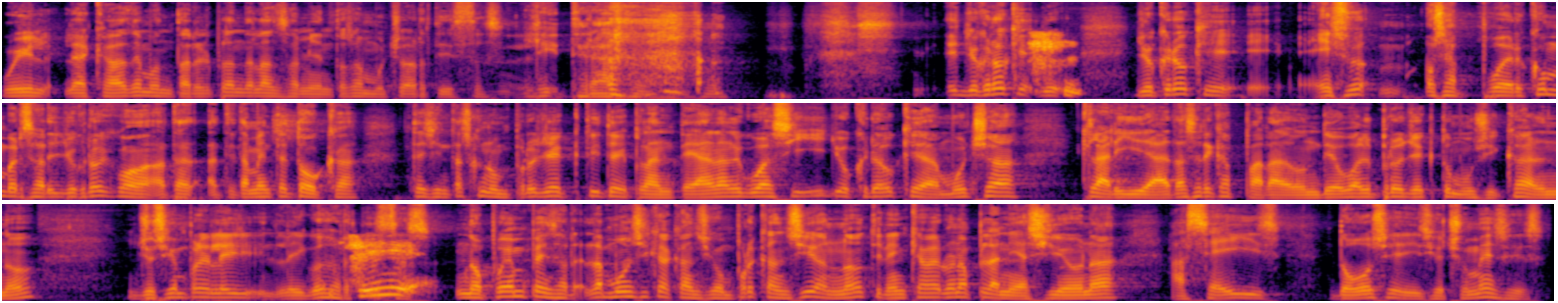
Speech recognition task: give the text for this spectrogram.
Will, le acabas de montar el plan de lanzamientos a muchos artistas. Literal. yo creo que yo creo que eh, eso, o sea, poder conversar, yo creo que cuando a, ti también te toca, te sientas con un proyecto y te plantean algo así, yo creo que da mucha claridad acerca para dónde va el proyecto musical, ¿no? Yo siempre le, digo a los artistas, no pueden pensar la música canción por canción, ¿no? Tienen que haber una planeación a, a 6, 12, 18 meses.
